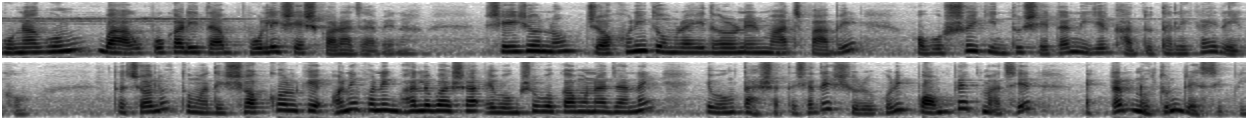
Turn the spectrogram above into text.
গুণাগুণ বা উপকারিতা বলে শেষ করা যাবে না। সেই জন্য যখনই তোমরা এই ধরনের মাছ পাবে, অবশ্যই কিন্তু সেটা নিজের খাদ্য তালিকায় রেখো। তো চলো তোমাদের সকলকে অনেক অনেক ভালোবাসা এবং শুভকামনা জানাই এবং তার সাথে সাথে শুরু করি পমপ্লেট মাছের একটা নতুন রেসিপি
